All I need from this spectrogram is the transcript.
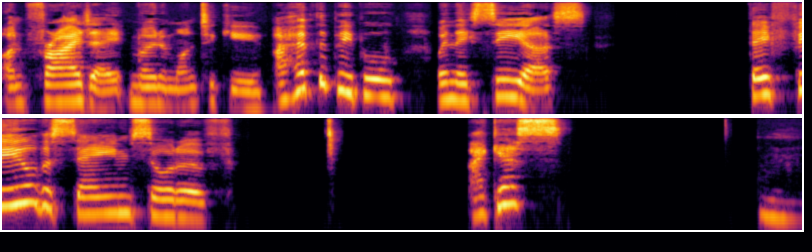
on Friday, Mona Montague, I hope that people, when they see us, they feel the same sort of, I guess, hmm,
